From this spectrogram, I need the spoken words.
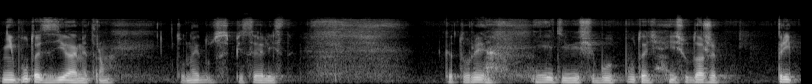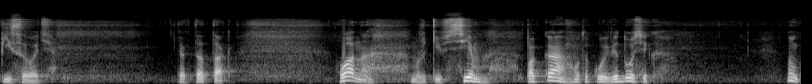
Не путать с диаметром. То найдутся специалисты, которые эти вещи будут путать и сюда же приписывать. Как-то так. Ладно, мужики, всем пока. Вот такой видосик. Ну,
